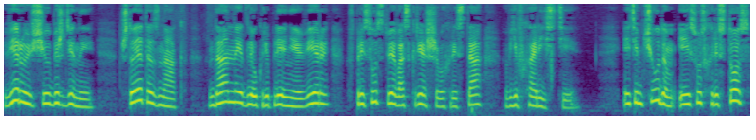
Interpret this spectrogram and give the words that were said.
Верующие убеждены, что это знак, данный для укрепления веры в присутствие воскресшего Христа в Евхаристии. Этим чудом Иисус Христос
